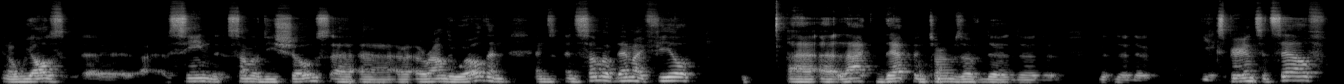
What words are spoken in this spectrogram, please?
you know we all uh, seen some of these shows uh, uh, around the world and, and and some of them I feel lack depth in terms of the the the, the, the, the experience itself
